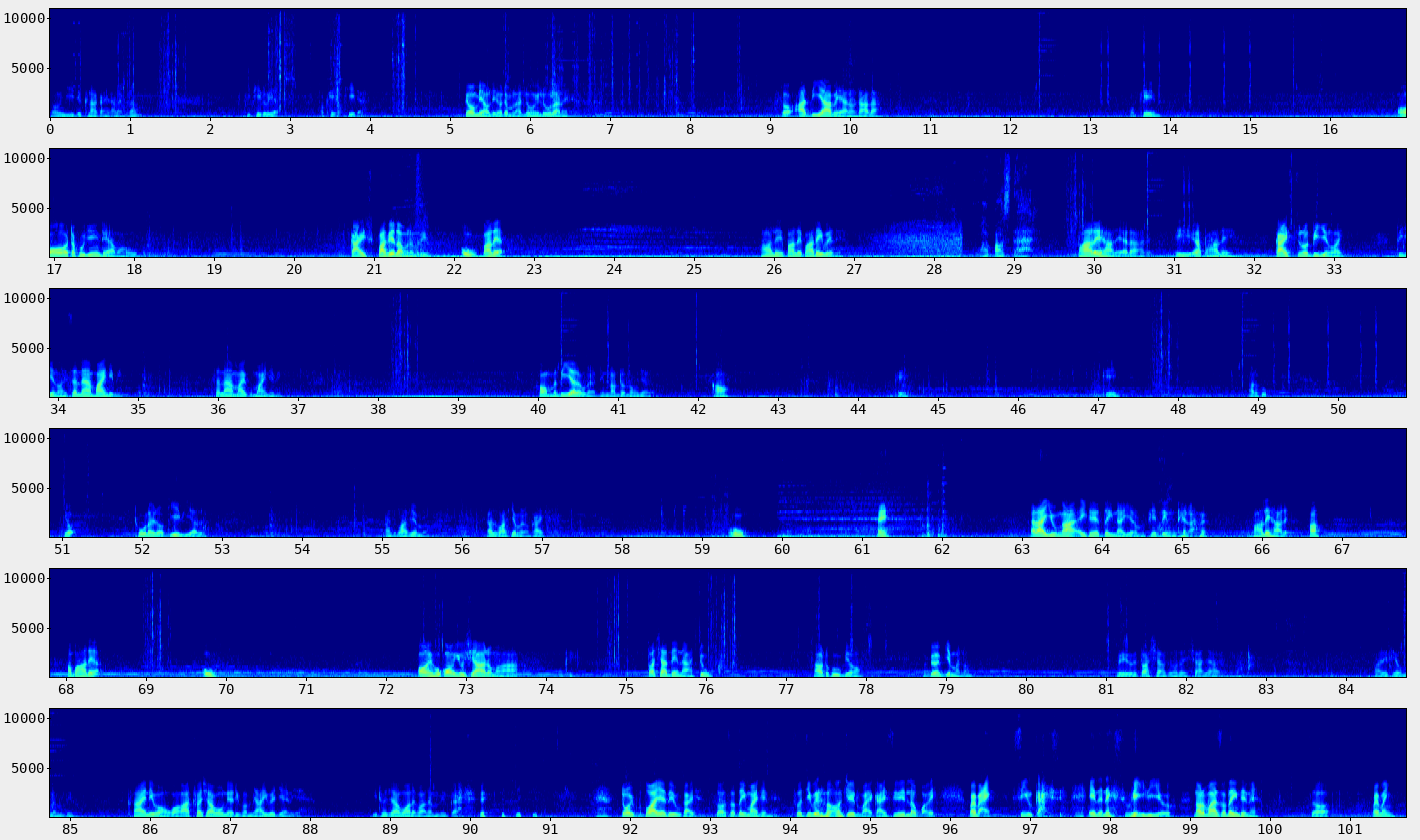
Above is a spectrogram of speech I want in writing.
ဒုံးကြီးဒီခဏကင်ထားလိုက်မယ်နော်ကြီးဖြည့်လို့ရโอเคဖြည့်တာပြောမြောက်လေဟုတ်တယ်မလားလုံရီလိုးလာနေဆိုတော့အာတီယာပဲရတော့ဒါလားโอเคအော်တစ်ခုချင်းထည့်ရမှာဟုတ် guys ဘာဖြစ်လာမလဲမသိဘူး။အိုးဘာလဲ။ ဘာလဲဘာလဲဘာဒိတ်ပဲလဲ What was that? ။ဘာလဲဟာလဲအဲ့ဒါတဲ့။အေးအဲ့ဒါဘာလဲ။ guys ကျွန်တော်သိကျင်သွားပြီ။သိကျင်သွားပြီဇလန်ကမိုက်နေပြီ။ဇလန်ကမိုက်ကိုမိုက်နေပြီ။ဟောမသိရတော့လားဒီနောက်တစ်လုံးကြတော့။ခေါင်း။ Okay Okay နောက်တစ်ခုရော့ထိုးလိုက်တော့ပြည့်ပြီရဆို အဲ့ဒါဘာဖြစ်မလို့အဲ့ဒါဘာဖြစ်မလို့ guys အိုးဟဲ့အဲ့ဒါယူငါအိတ်ထဲသိမ်းလိုက်ရတော့မဖြစ်တင်ဘူးထင်တာပဲဘာလဲဟာလဲဟာဟာဘာလဲအိုးအော်ဟိုကောင်ကြီးကိုရှားတော့မှာโอเคတော့ရှားတင်တာဒုနောက်တစ်ခုပြောမပြောရင်ပြစ်မှာနော် ဖေးကိုတွားရှာဆိုတော့လဲရှာကြရတယ်ဗျာ ဘာတွေဖြုံးမလဲမသိဘူးခနိုင်နေပါကွာငါ treasure ဘုံနေဒီမှာအများကြီးပဲကျန်သေးတယ်ဒီ treasure ဘုံကလည်းဘာလဲမသိဘူး guys တော်ပြီမသွားရသေးဘူး guys ဆိုတော့ဇသိမ်းမိုက်တယ်နဲ့ဆိုတော့ကြည့်ပေးလို့အောင်ကျေးဇူးပါ guys ဒီနေ့လောက်ပါပဲ bye bye see you guys in the next video နောက်တစ်ပတ်ဇသိမ်းတယ်နဲ့ဆိုတော့ bye bye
